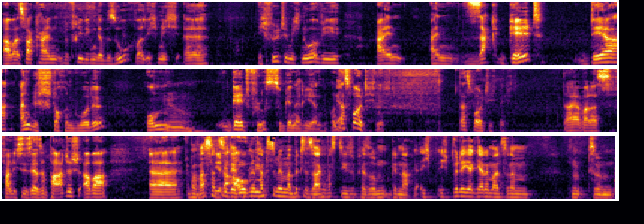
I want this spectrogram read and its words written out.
aber es war kein befriedigender Besuch, weil ich mich äh, ich fühlte mich nur wie ein, ein Sack Geld, der angestochen wurde, um ja. Geldfluss zu generieren. Und ja. das wollte ich nicht. Das wollte ich nicht. Daher war das, fand ich sie sehr sympathisch, aber äh, aber was hat sie denn? Augen, kannst du mir mal bitte sagen, was diese Person genau? Ich, ich würde ja gerne mal zu einem, zu einem,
